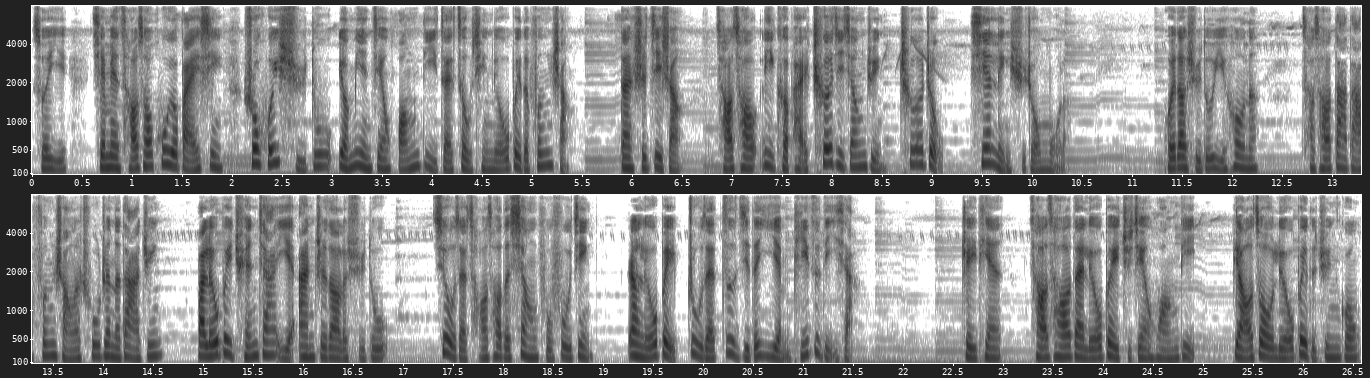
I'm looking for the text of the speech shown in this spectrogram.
所以前面曹操忽悠百姓说回许都要面见皇帝，再奏请刘备的封赏，但实际上曹操立刻派车骑将军车胄先领徐州牧了。回到许都以后呢，曹操大大封赏了出征的大军，把刘备全家也安置到了许都，就在曹操的相府附近，让刘备住在自己的眼皮子底下。这一天，曹操带刘备去见皇帝，表奏刘备的军功。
